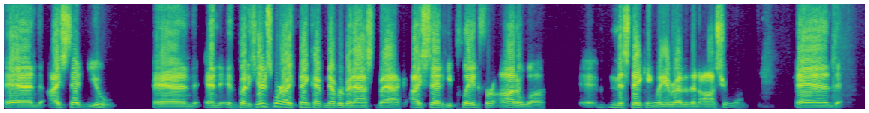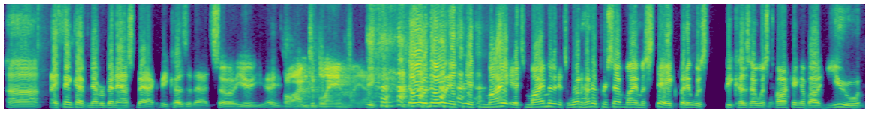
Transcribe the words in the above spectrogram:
and I said you, and and but here's where I think I've never been asked back. I said he played for Ottawa, eh, mistakenly rather than Oshawa, and uh, I think I've never been asked back because of that. So you, oh, I'm to blame. Yeah. no, no, it's it's my it's my it's 100 percent my mistake. But it was because I was talking about you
